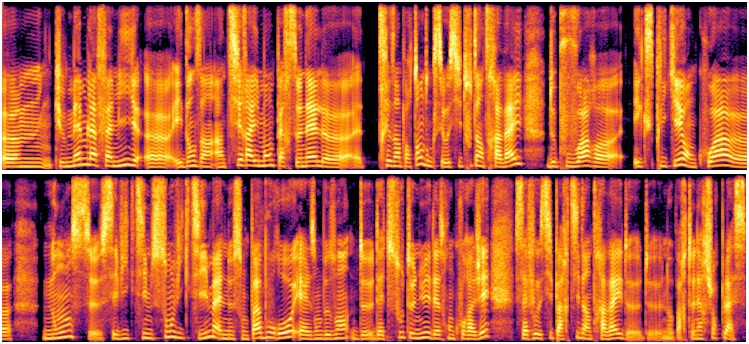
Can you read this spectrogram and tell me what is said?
euh, que même la famille est dans un, tiraillement personnel très important. Donc c'est aussi tout un travail de pouvoir expliquer en quoi non, ces victimes sont victimes, elles ne sont pas bourreaux et elles ont besoin d'être soutenues et d'être encouragées. Ça fait aussi partie d'un travail de, nos partenaires sur place.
